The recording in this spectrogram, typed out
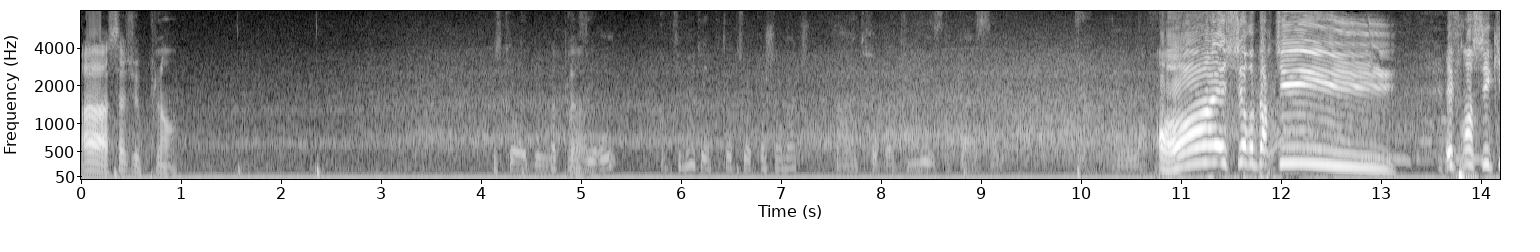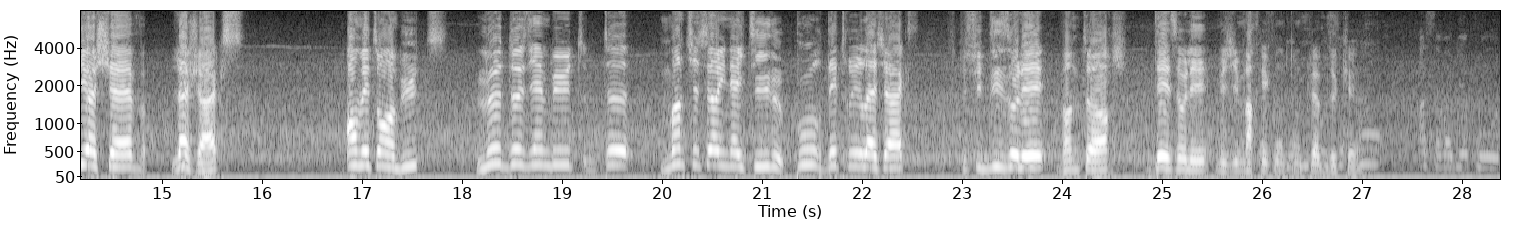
Ah, ça, je plains. Le score est de Hop là. 1-0. Un petit but peut-être sur le prochain match. Ah, trop appuyé, ça passe. Tiens, on l'a Oh, et c'est reparti Et Francis qui achève l'Ajax en mettant un but. Le deuxième but de Manchester United pour détruire l'Ajax. Je suis désolé, Van Torch. Désolé, mais j'ai marqué contre ton club de cœur. Ah, ça va bien pour eux.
